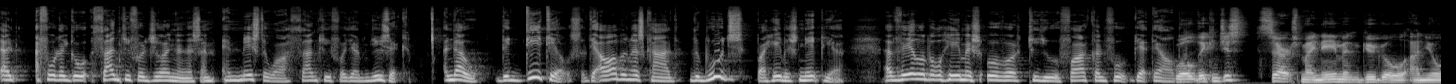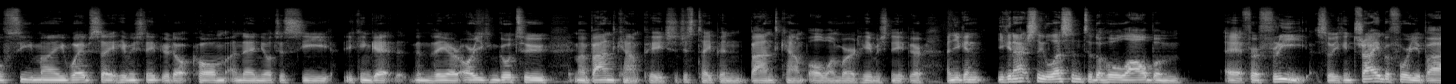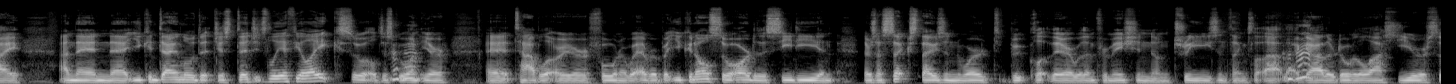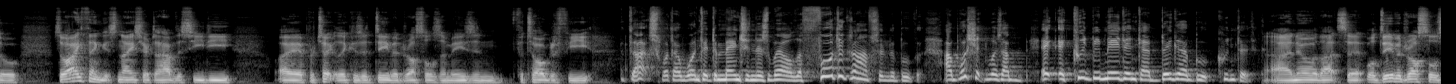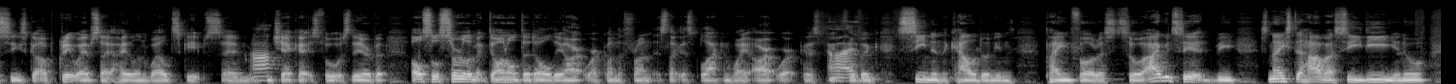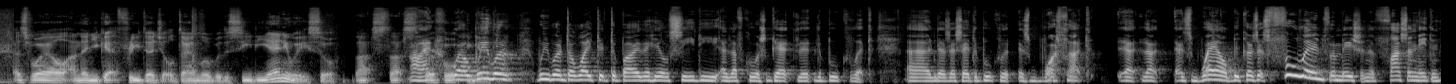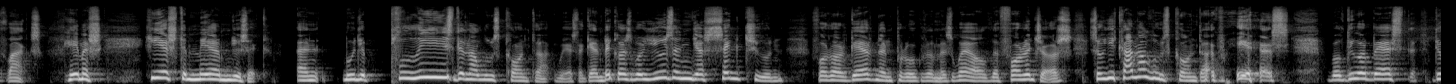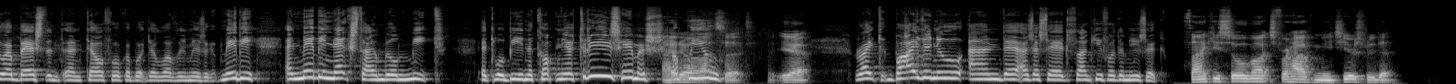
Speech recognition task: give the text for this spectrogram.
And before I go, thank you for joining us, most of all, thank you for your music. Now, the details of the album is called The Woods by Hamish Napier. Available, Hamish, over to you. Far can folk get the album? Well, they can just search my name in Google and you'll see my website, hamishnapier.com, and then you'll just see you can get them there, or you can go to my Bandcamp page. So just type in Bandcamp, all one word, Hamish Napier, and you can you can actually listen to the whole album uh, for free. So you can try before you buy, and then uh, you can download it just digitally if you like. So it'll just go onto your uh, tablet or your phone or whatever. But you can also order the CD, and there's a six thousand word booklet there with information on trees and things like that that I gathered over the last year or so. So I think it's nicer to have the CD. Uh, particularly because of David Russell's amazing photography That's what I wanted to mention as well. The photographs in the book. I wish it was a. It, it could be made into a bigger book, couldn't it? I know that's it. Well, David Russell's he's got a great website, Highland Wildscapes. Um, You can check out his photos there. But also, Sorley McDonald did all the artwork on the front. It's like this black and white artwork, this beautiful big scene in the Caledonian pine forest. So I would say it'd be it's nice to have a CD, you know, as well, and then you get free digital download with the CD anyway. So that's that's Aye. Well, we get- were we were delighted to buy the Hale CD and of course get the, the booklet. And as I said, the booklet is worth that. That, that as well because it's full of information and fascinating facts. Hamish, here's to more music. And would you please do not lose contact with us again because we're using your SIG tune for our gardening programme as well, the Foragers. So you cannot lose contact with us. We'll do our best, do our best and, and tell folk about your lovely music. Maybe and maybe next time we'll meet. It will be in the company of trees, Hamish. I Up know you. that's it. Yeah. Right, buy the new, and uh, as I said, thank you for the music. Thank you so much for having me. Cheers, Frieda.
